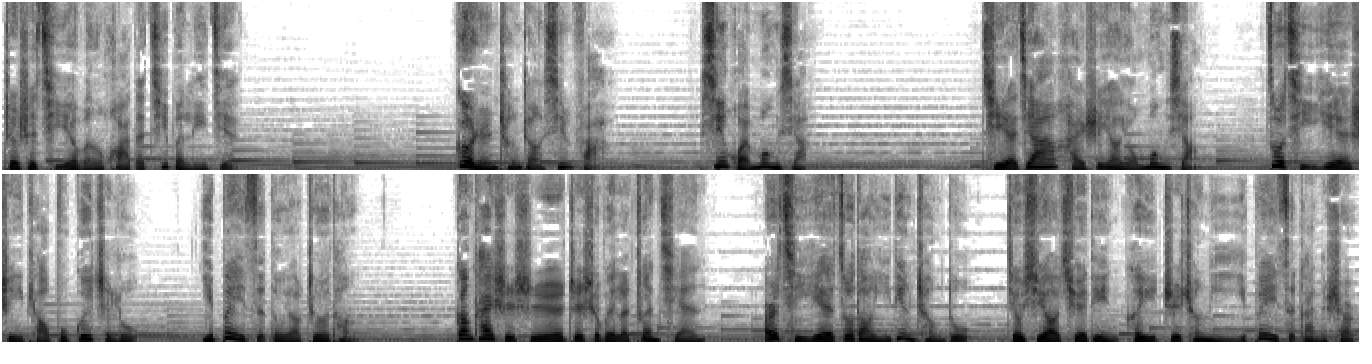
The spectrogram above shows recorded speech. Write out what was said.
这是企业文化的基本理解。个人成长心法，心怀梦想。企业家还是要有梦想，做企业是一条不归之路，一辈子都要折腾。刚开始时只是为了赚钱，而企业做到一定程度，就需要确定可以支撑你一辈子干的事儿。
